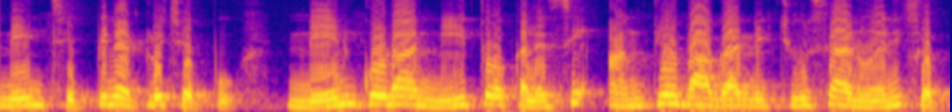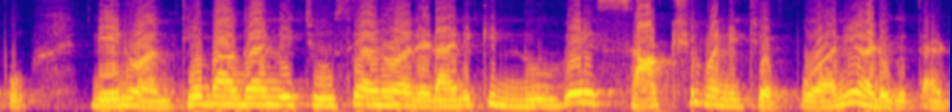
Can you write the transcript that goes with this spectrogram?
నేను చెప్పినట్లు చెప్పు. నేను కూడా నీతో కలిసి అంత్యభాగాన్ని చూశాను అని చెప్పు. నేను అంత్యభాగాన్ని చూశాను అనడానికి నువ్వే సాక్ష్యం అని చెప్పు అని అడుగుతాడు.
